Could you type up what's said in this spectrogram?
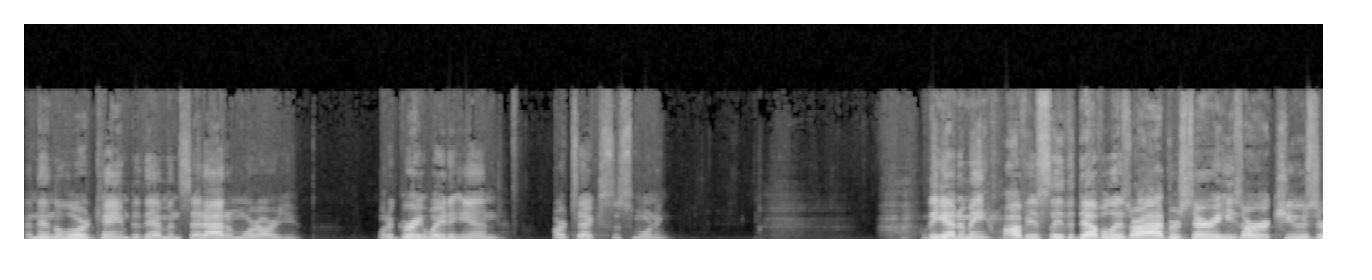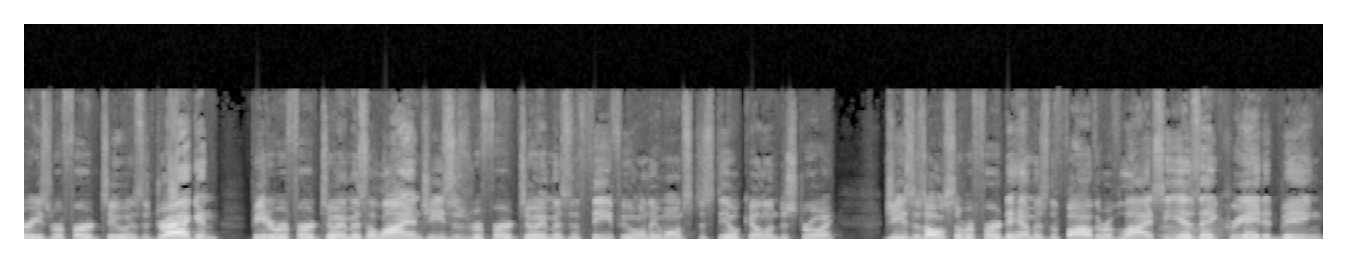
And then the Lord came to them and said, Adam, where are you? What a great way to end our text this morning. The enemy, obviously, the devil is our adversary. He's our accuser. He's referred to as a dragon. Peter referred to him as a lion. Jesus referred to him as a thief who only wants to steal, kill, and destroy. Jesus also referred to him as the father of lies. He is a created being.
